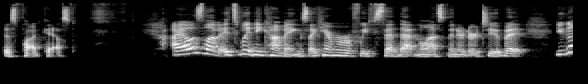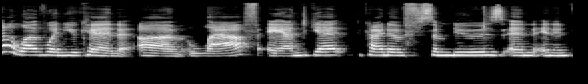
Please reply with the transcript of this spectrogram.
this podcast. I always love it's Whitney Cummings. I can't remember if we've said that in the last minute or two, but you gotta love when you can um, laugh and get kind of some news and, and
